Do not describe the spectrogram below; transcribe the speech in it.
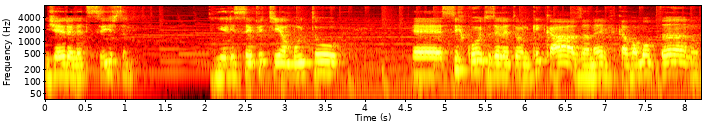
engenheiro eletricista e ele sempre tinha muito é, circuitos eletrônicos em casa, né? Ele ficava montando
